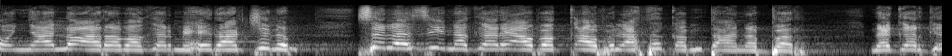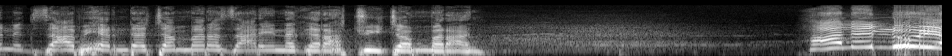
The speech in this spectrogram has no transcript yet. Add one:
ሆኛለሁ፣ አረብ ሀገር መሄድ አልችልም፣ ስለዚህ ነገሬ አበቃ ብላ ተቀምጣ ነበር። ነገር ግን እግዚአብሔር እንደጀመረ ዛሬ ነገራችሁ ይጀምራል። ሃሌሉያ።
